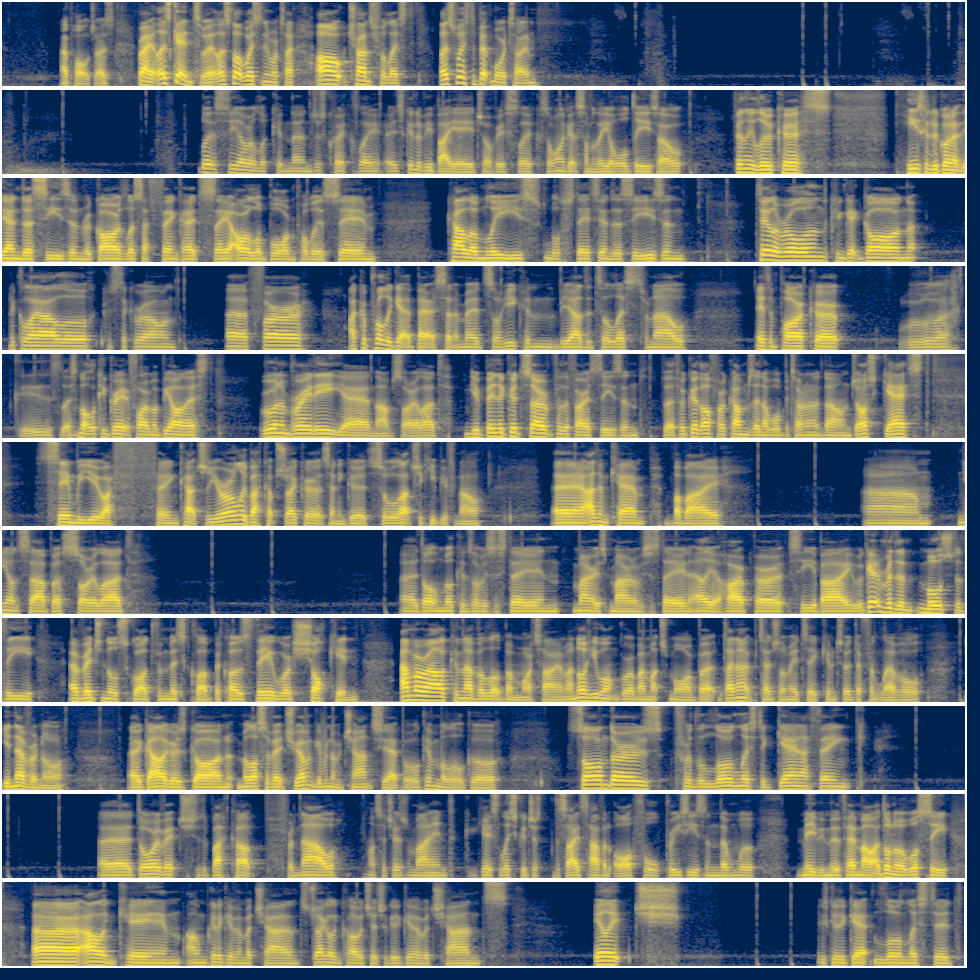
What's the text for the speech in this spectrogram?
I apologise. Right, let's get into it. Let's not waste any more time. Oh, transfer list. Let's waste a bit more time. Let's see how we're looking then, just quickly. It's going to be by age, obviously, because I want to get some of the oldies out. Finley Lucas, he's going to be going at the end of the season, regardless, I think I'd say. Orla Bourne, probably the same. Callum Lees will stay to the end of the season. Taylor Rowland can get gone. Nikolai Allo can stick around. Uh, Fur, I could probably get a better centre mid, so he can be added to the list for now. Nathan Parker, it's not looking great for him, I'll be honest. Ronan Brady, yeah, no, I'm sorry, lad. You've been a good servant for the first season, but if a good offer comes in, I won't be turning it down. Josh Guest, same with you, I think. Actually, you're only backup striker that's any good, so we'll actually keep you for now. Uh, Adam Kemp, bye bye. Um, Neon Saba, sorry, lad. Uh, Dalton Wilkins obviously staying. Marius Marin obviously staying. Elliot Harper, see you bye. We're getting rid of most of the original squad from this club because they were shocking. Amaral can have a little bit more time. I know he won't grow by much more, but dynamic potential may take him to a different level. You never know. Uh, Gallagher's gone. Milosevic, we haven't given him a chance yet, but we'll give him a little go. Saunders for the loan list again, I think. Uh, Dorovic is a backup for now, unless I change my mind. In case Lishka just decides to have an awful preseason, then we'll maybe move him out. I don't know, we'll see. Uh, Alan Kane, I'm going to give him a chance. Dragolan Kovacic, I'm going to give him a chance. Illich, he's going to get loan listed.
